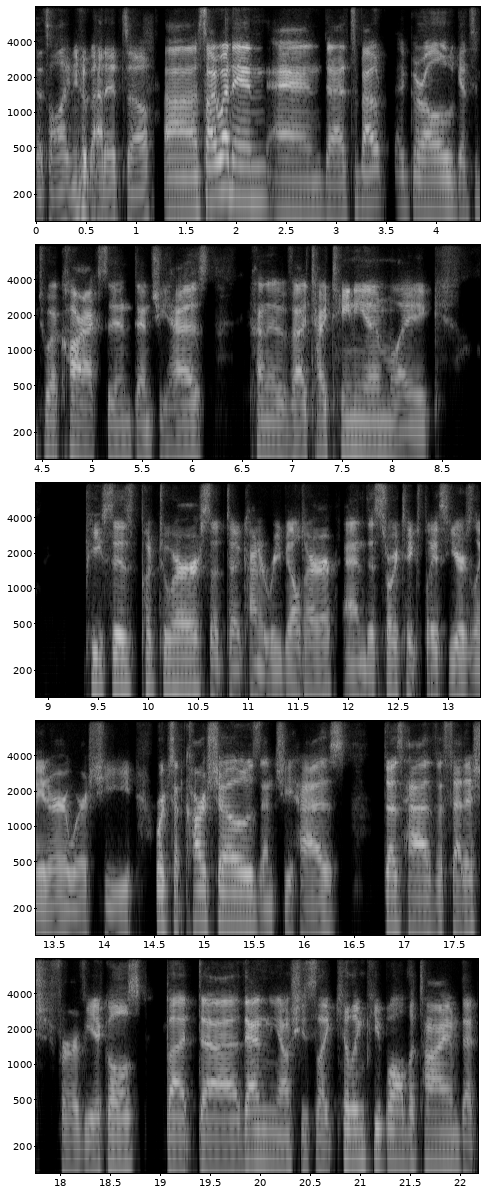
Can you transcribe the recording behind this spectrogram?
That's all I knew about it. So, uh, so I went in, and uh, it's about a girl who gets into a car accident, and she has kind of a titanium like pieces put to her so to kind of rebuild her. And the story takes place years later where she works at car shows and she has does have a fetish for vehicles. But uh, then you know she's like killing people all the time that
